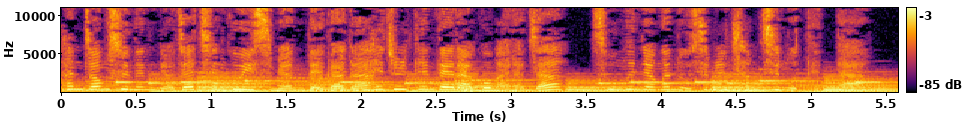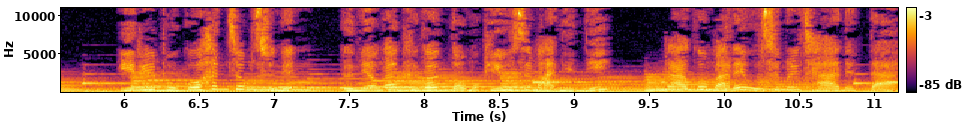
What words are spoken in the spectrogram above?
한정수는 여자친구 있으면 내가 다 해줄 텐데 라고 말하자 송은영은 웃음을 참지 못했다. 이를 보고 한정수는 은영아 그건 너무 비웃음 아니니? 라고 말해 웃음을 자아냈다.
